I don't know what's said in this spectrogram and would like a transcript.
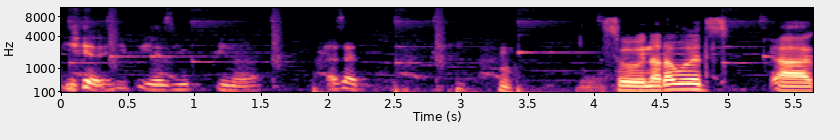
Yeah, he pays you. You know, that's it. So in other words, uh,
